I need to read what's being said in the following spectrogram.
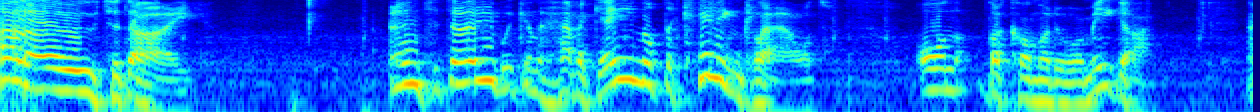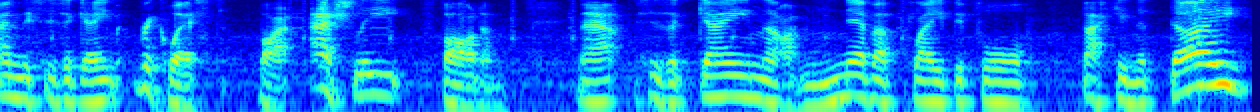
Hello today and today we're going to have a game of the Killing Cloud on the Commodore Amiga and this is a game request by Ashley Farnham. Now this is a game that I've never played before back in the day.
